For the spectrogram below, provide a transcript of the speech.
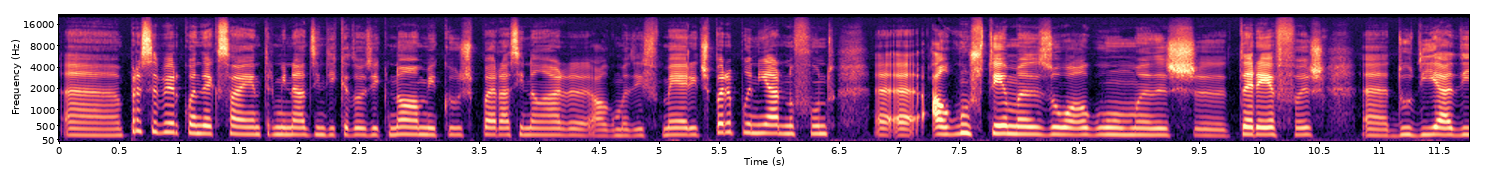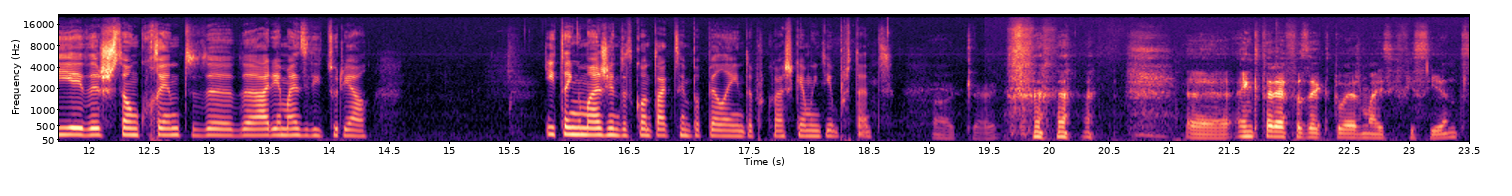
ah, para saber quando é que saem determinados indicadores económicos, para assinalar ah, algumas efemérides, para planear, no fundo, ah, ah, alguns temas ou algumas ah, tarefas do dia a dia e da gestão corrente da, da área mais editorial. E tenho uma agenda de contactos em papel ainda, porque eu acho que é muito importante. Ok. Eh, em que tarefas é que tu és mais eficiente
